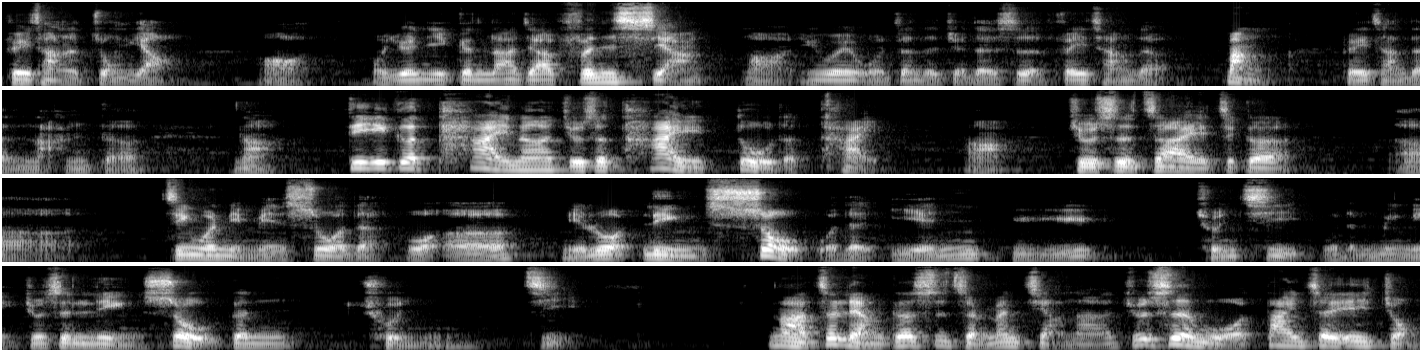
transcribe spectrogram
非常的重要啊！我愿意跟大家分享啊，因为我真的觉得是非常的棒，非常的难得。那第一个态呢，就是态度的态啊，就是在这个呃经文里面说的：“我儿，你若领受我的言语，存记我的命令，就是领受跟存记。”那这两个是怎么讲呢？就是我带着一种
